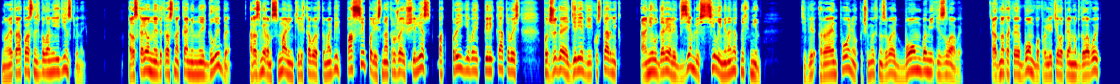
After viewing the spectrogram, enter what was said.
Но эта опасность была не единственной. Раскаленные до красна каменные глыбы размером с маленький легковой автомобиль посыпались на окружающий лес, подпрыгивая, перекатываясь, поджигая деревья и кустарник. Они ударяли в землю с силой минометных мин — Теперь Райан понял, почему их называют бомбами из лавы. Одна такая бомба пролетела прямо над головой,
